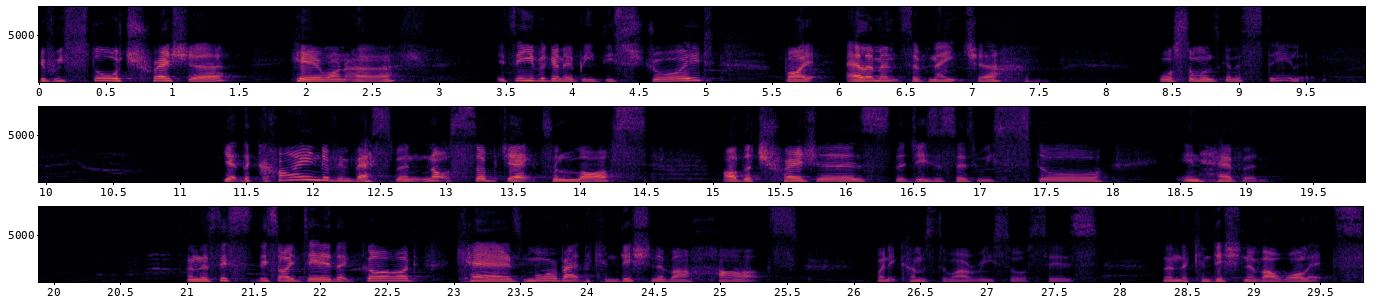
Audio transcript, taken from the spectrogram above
if we store treasure here on earth, it's either going to be destroyed by elements of nature or someone's going to steal it. Yet the kind of investment not subject to loss are the treasures that Jesus says we store in heaven. And there's this, this idea that God cares more about the condition of our hearts when it comes to our resources than the condition of our wallets.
